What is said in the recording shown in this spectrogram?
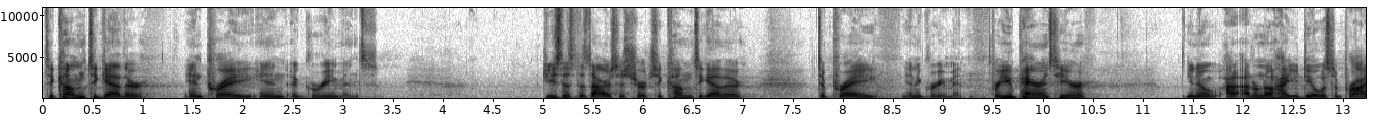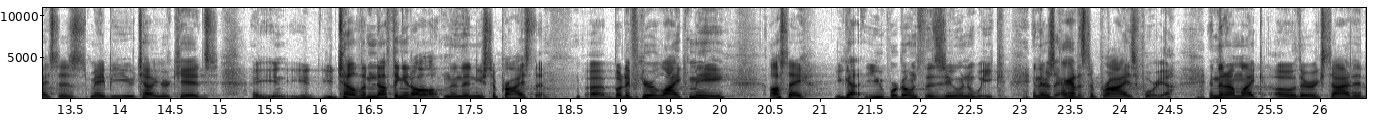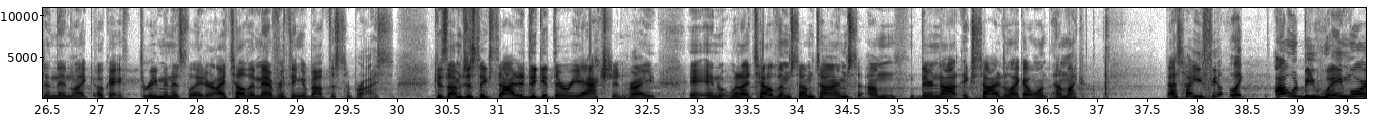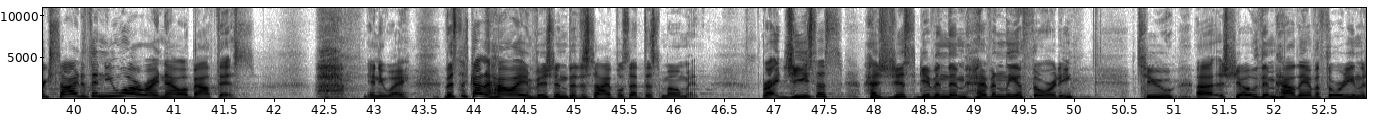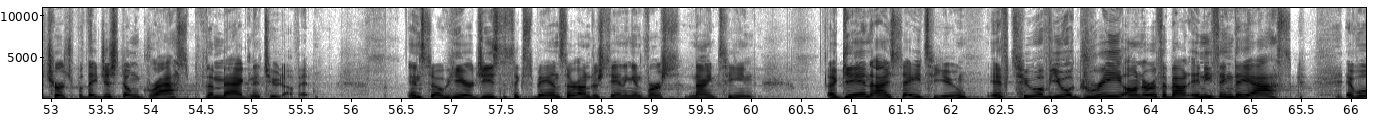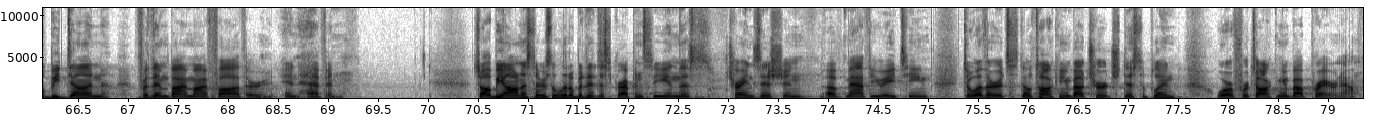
to come together and pray in agreement. Jesus desires his church to come together to pray in agreement. For you parents here, you know, I, I, don't know how you deal with surprises. Maybe you tell your kids, you, you, you tell them nothing at all, and then you surprise them. Uh, but if you're like me, I'll say, you got you we're going to the zoo in a week and there's i got a surprise for you and then i'm like oh they're excited. And then like okay three minutes later i tell them everything about the surprise because i'm just excited to get their reaction right? And, and when i tell them sometimes um, they're not excited like i want i'm like that's how you feel like i would be way more excited than you are right now about this. Anyway this is kind of how i envision the disciples at this moment right? Jesus has just given them heavenly authority to uh, show them how they have authority in the church, but they just don't grasp the magnitude of it. And so here, Jesus expands their understanding in verse 19. Again, I say to you, if two of you agree on earth about anything they ask, it will be done for them by my Father in heaven. So I'll be honest, there's a little bit of discrepancy in this transition of Matthew 18 to whether it's still talking about church discipline or if we're talking about prayer now.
